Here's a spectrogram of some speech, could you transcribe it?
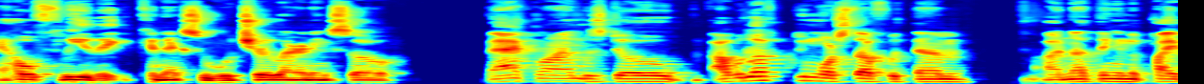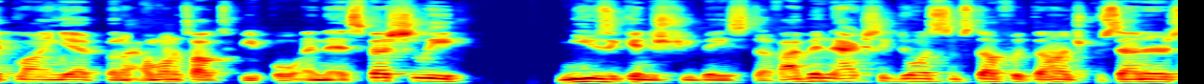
and hopefully it connects with what you're learning. So Backline was dope. I would love to do more stuff with them. Uh, nothing in the pipeline yet, but I want to talk to people, and especially music industry based stuff. I've been actually doing some stuff with the hundred percenters,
